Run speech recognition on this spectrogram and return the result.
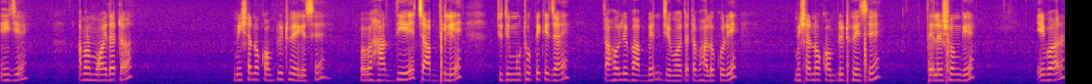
এই যে, আমার ময়দাটা মেশানো কমপ্লিট হয়ে গেছে। এভাবে হাত দিয়ে চাপ দিলে যদি মুঠো পেকে যায়, তাহলে ভাববেন যে ময়দাটা ভালো করে মেশানো কমপ্লিট হয়েছে তেলের সঙ্গে। এবার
